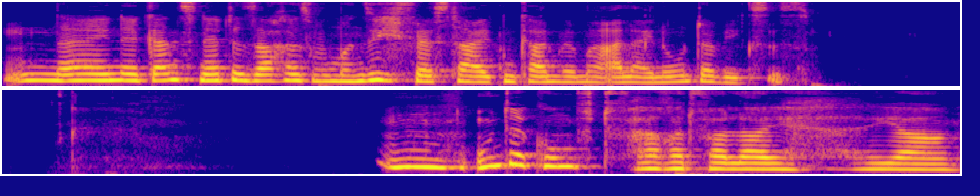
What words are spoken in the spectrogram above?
eine ganz nette Sache ist, wo man sich festhalten kann, wenn man alleine unterwegs ist. Hm, Unterkunft, Fahrradverleih, ja,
